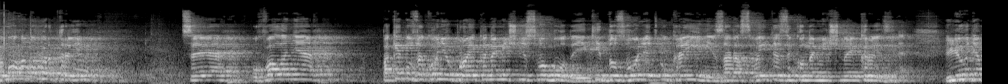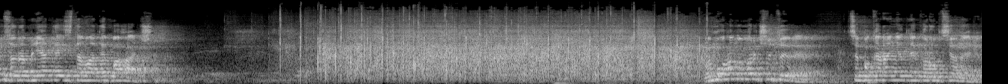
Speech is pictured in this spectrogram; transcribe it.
Вимога номер три це ухвалення пакету законів про економічні свободи, які дозволять Україні зараз вийти з економічної кризи, людям заробляти і ставати багатшими. Вимога номер 4 це покарання для корупціонерів.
